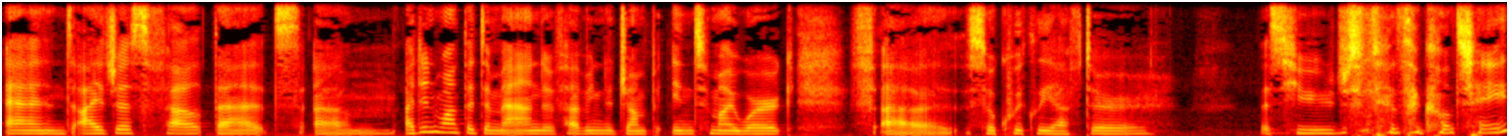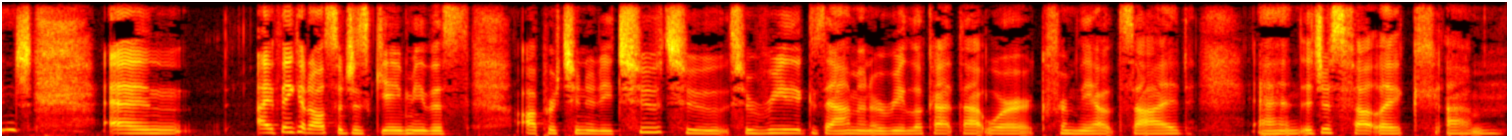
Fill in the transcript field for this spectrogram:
And I just felt that um, I didn't want the demand of having to jump into my work uh, so quickly after this huge physical change. And I think it also just gave me this opportunity too to to re-examine or relook at that work from the outside, and it just felt like, um,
